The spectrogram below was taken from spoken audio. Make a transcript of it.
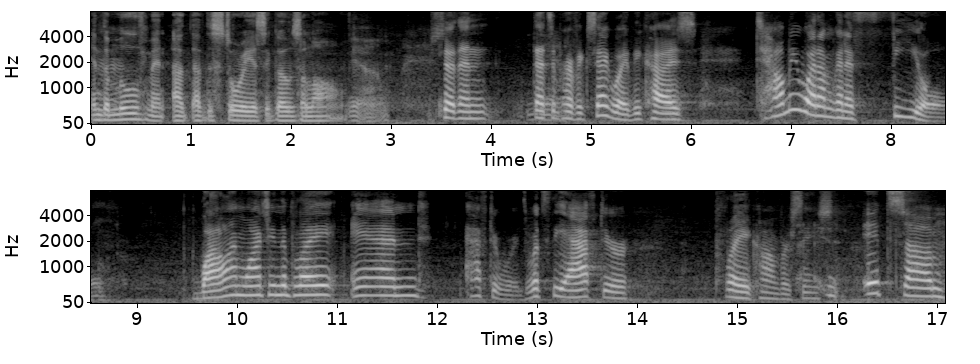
in the mm-hmm. movement of, of the story as it goes along. Yeah. So then that's a perfect segue because tell me what I'm going to feel while I'm watching the play and afterwards. What's the after play conversation? It's um,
